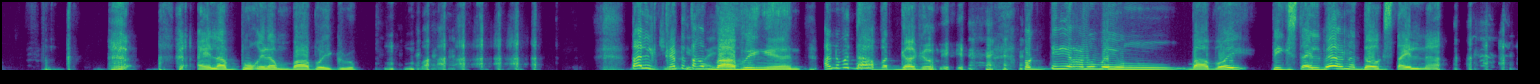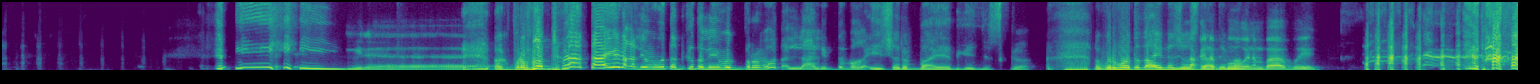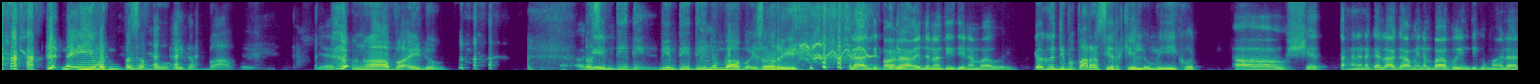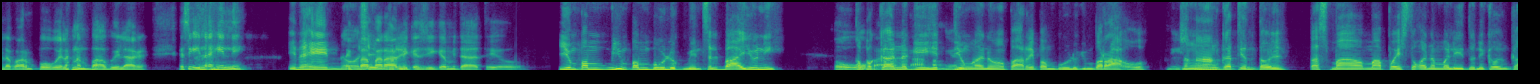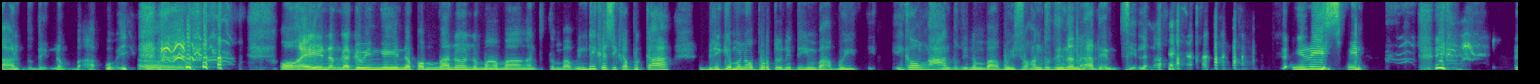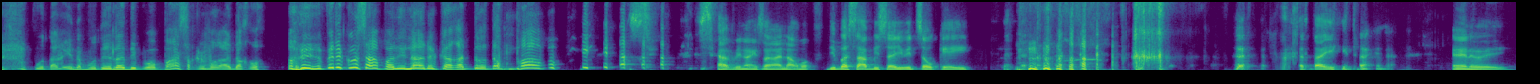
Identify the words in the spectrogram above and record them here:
I love po kilang baboy group. Tal, kanata kang baboy ngayon. Ano ba dapat gagawin? Pag tinira mo ba yung baboy, pig style ba o na dog style na? Mag-promote na tayo. Nakalimutan ko tuloy mag-promote. Ang lalim na mga issue ng bayan. Ganyan ko. Mag-promote na tayo na shows Laki natin. Laki ng ng baboy. Naiwan pa sa puki ng baboy. Yes. Ang haba eh, no? Okay. Tapos yung titi, yung titi ng baboy, sorry. Wala, hindi pa ako nakakita ng titi ng baboy. Gago, di ba parang circle, umiikot? Oh, shit. Tanga na nag-alaga kami ng baboy, hindi ko maalala. Parang poke lang ng baboy lang. Kasi inahin eh. Inahin, no? Nagpaparami syempre. kasi kami dati, oh. Yung, pam, yung pambulog, min, salba yun eh. Oo, Kapag ka nag-hit yung ano, pare, pambulog yung barako, Mismo. nangangagat yung tol. Tapos ma mapwesto ka ng mali doon, ikaw yung kanto din ng baboy. Oo. Oh. Okay, yun ang gagawin ngayon na pam, ano, ng mga mga ng baboy. Hindi kasi kapag ka binigyan mo ng opportunity yung baboy, ikaw ang aantutin ng baboy, so antutin na natin sila. yun na spin. Putang ina, buti lang, di pumapasok yung mga anak ko. Pinag-usapan nila, nagkakanto ng baboy. sabi ng isang anak mo, di ba sabi sa'yo, it's okay? Atay, na. Anyway.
